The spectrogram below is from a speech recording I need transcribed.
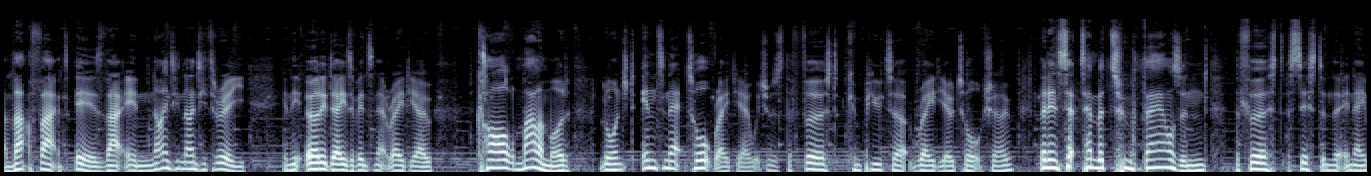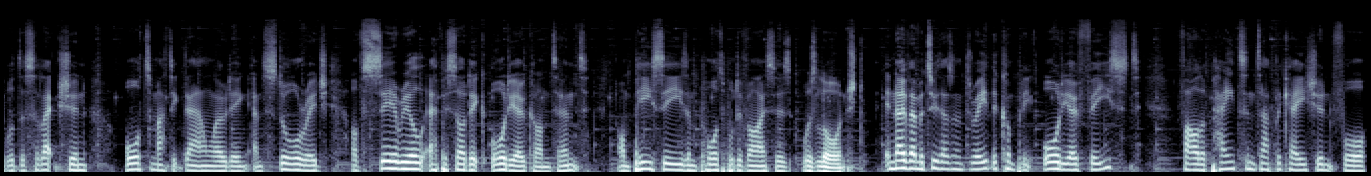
And that fact is that in 1993, in the early days of internet radio, Carl Malamud launched Internet Talk Radio, which was the first computer radio talk show. Then in September 2000, the first system that enabled the selection, automatic downloading, and storage of serial episodic audio content on PCs and portable devices was launched. In November 2003, the company Audio Feast filed a patent application for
